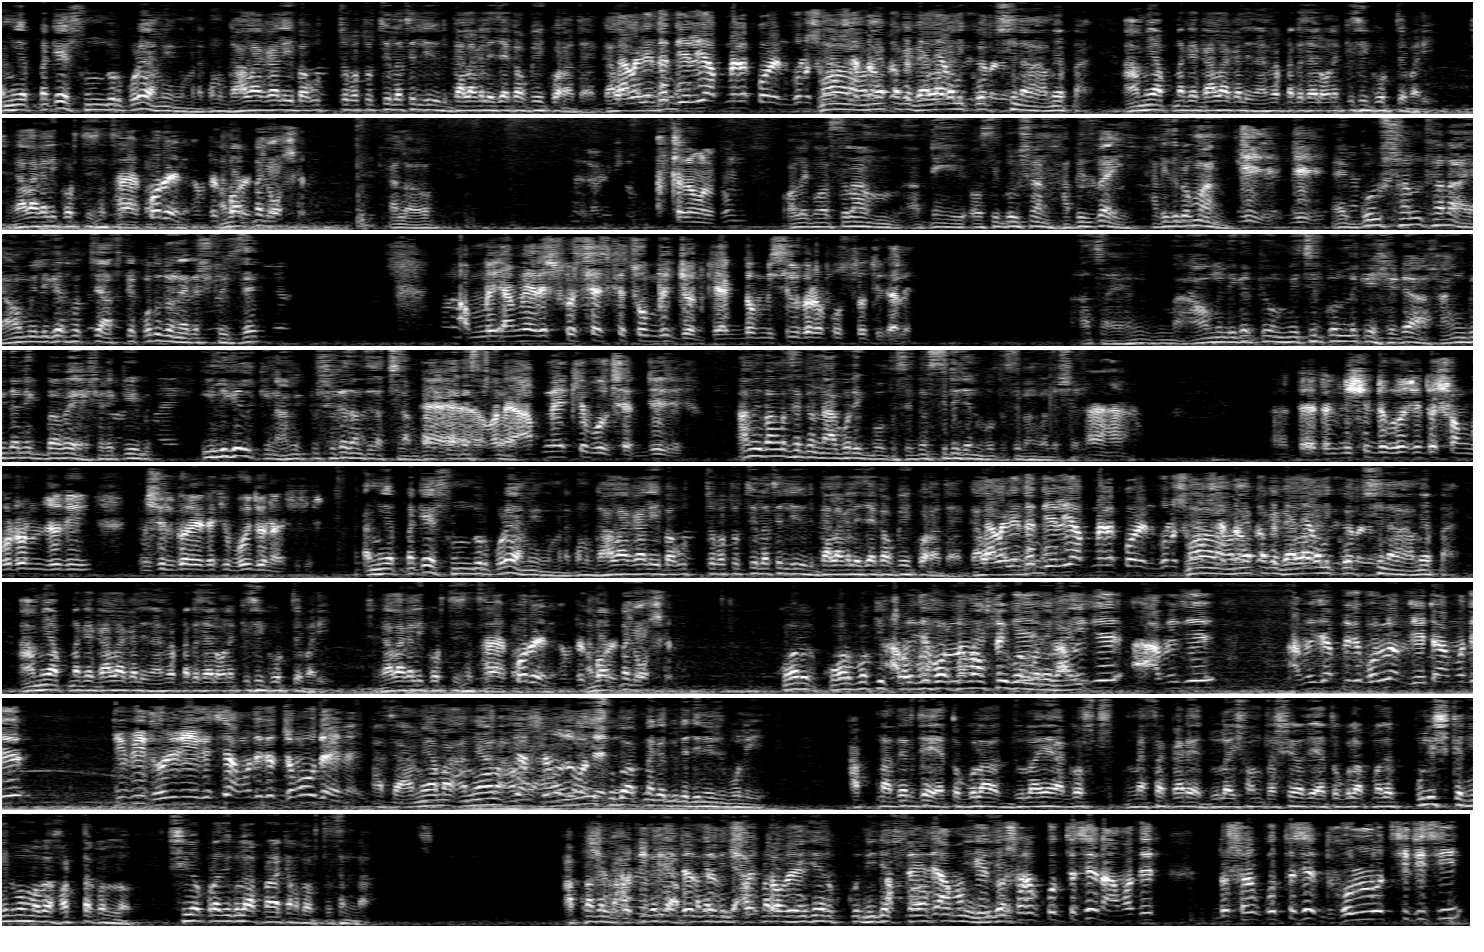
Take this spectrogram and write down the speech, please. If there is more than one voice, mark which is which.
Speaker 1: আমি আপনাকে সুন্দর করে আমি মানে কোনো গালাগালি বা উচ্চ বচ্চ চিল্লাচিল্লি গালাগালি জায়গা কাউকে করা যায়
Speaker 2: গালাগালি তো ডেলি আপনারা করেন কোনো সমস্যা
Speaker 1: না, আমি আপনাকে গালাগালি করছি না আমি আপনার আমি আপনাকে গালাগালি না আমি আপনাকে চাইলে অনেক কিছুই করতে পারি। গালাগালি করতে চাচ্ছি না
Speaker 2: হ্যাঁ করেন আপনি
Speaker 1: আপনাকে হ্যালো।
Speaker 2: আসসালামু আলাইকুম।
Speaker 1: ওয়ালাইকুম আসসালাম আপনি ওসি গুলশান হাফিজ ভাই হাফিজুর রহমান। গুলশান থানায় আওয়ামী লীগের হচ্ছে আজকে কতজন অ্যারেস্ট হয়েছে?
Speaker 2: আমি আমি অ্যারেস্ট করছি আজকে চব্বিশ জনকে একদম মিছিল করার প্রস্তুতিকালে।
Speaker 1: আচ্ছা আওয়ামী লীগের কেউ মিছিল করলে কি সেটা সাংবিধানিক ভাবে সেটা কি ইলিগেল কিনা? আমি একটু সেটা জানতে চাচ্ছিলাম
Speaker 2: হ্যাঁ, মানে আপনি কি বলছেন? জি জি।
Speaker 1: আমি বাংলাদেশের একজন নাগরিক বলতেছি একজন সিটিজেন বলতেছি বাংলাদেশের।
Speaker 2: হ্যাঁ হ্যাঁ। এটা- নিষিদ্ধ ঘোষিত সংগঠন যদি মিছিল করে এটা কি বৈধ নাকি?
Speaker 1: আমি আপনাকে সুন্দর করে আমি মানে কোনো গালাগালি বা উচ্চ বচ্চ চিল্লাচিল্লি গালাগালি জায়গা কাউকে করা যায়
Speaker 2: গালাগালি তো ডেলি আপনারা করেন কোনো সমস্যা
Speaker 1: না আমি আপনাকে গালাগালি করছি না আমি আপনার আমি আপনাকে গালাগালি না আমি আপনাকে চাইলে অনেক কিছুই করতে পারি। গালাগালি করতে চাচ্ছি না
Speaker 2: হ্যাঁ করেন আপনি
Speaker 1: আপনাকে করব কি করব
Speaker 2: যে
Speaker 1: না,
Speaker 2: বললাম আপনাকে
Speaker 1: বলব রে ভাই।
Speaker 2: আমি যে আমি যে আমি যে আপনাকে বললাম যে এটা আমাদের টিভি ধরে নিয়ে গেছে আমাদেরকে জমাও দেয় নাই।
Speaker 1: আচ্ছা আমি আমি আমি-
Speaker 2: আসলে?
Speaker 1: শুধু আপনাকে দুইটা জিনিস বলি। আপনাদের যে এতগুলা জুলাই আগস্ট মেসাকারে জুলাই সন্ত্রাসীরা যে এতগুলো আপনাদের পুলিশকে নির্মমভাবে হত্যা করল সেই অপরাধীগুলো আপনারা কেন ধরতেছেন না? আপনাদের নিজের
Speaker 2: আমাকে দোষারোপ করতেছেন আমাদের দোষারোপ করতেছে ধরলো চিঠিছি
